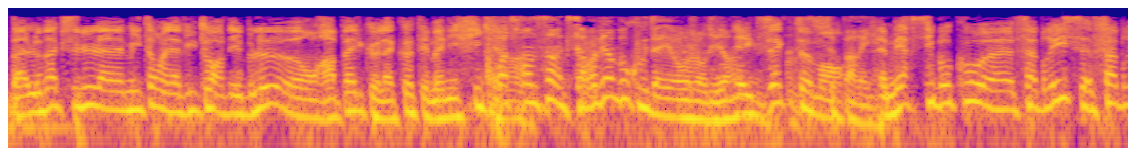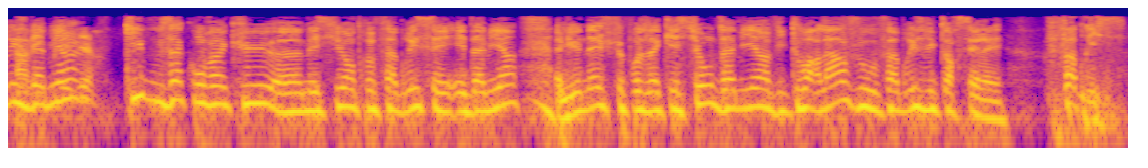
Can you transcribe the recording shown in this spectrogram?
Bah, le match nul à la mi-temps et la victoire des Bleus, euh, on rappelle que la cote est magnifique. hein. 3,35. Ça revient beaucoup d'ailleurs aujourd'hui. hein. Exactement. Merci beaucoup euh, Fabrice. Fabrice Avec Damien, plaisir. qui vous a convaincu, euh, messieurs, entre Fabrice et, et Damien? Lionel, je te pose la question. Damien, victoire large ou Fabrice, victoire serrée? Fabrice.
